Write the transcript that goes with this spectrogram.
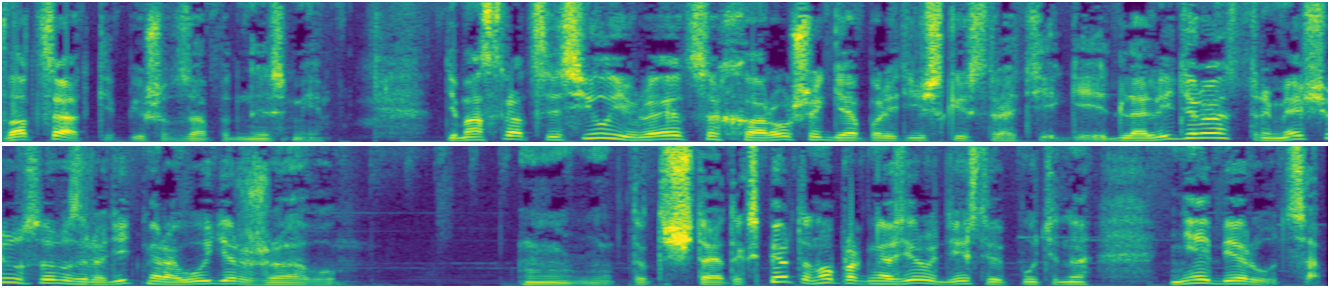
двадцатки, пишут западные СМИ. Демонстрация сил является хорошей геополитической стратегией для лидера, стремящегося возродить мировую державу. Это считают эксперты, но прогнозировать действия Путина не берутся.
